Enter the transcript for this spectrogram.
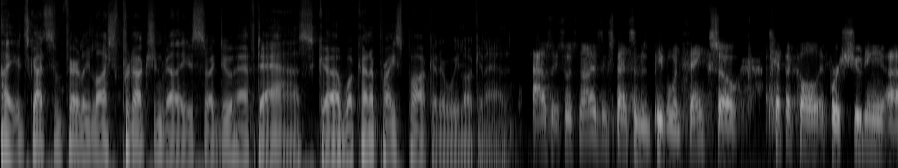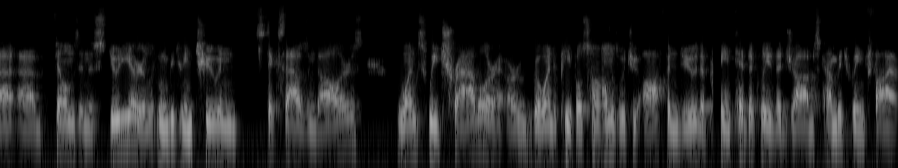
Uh, it's got some fairly lush production values, so I do have to ask, uh, what kind of price pocket are we looking at? Absolutely. So it's not as expensive as people would think. So typical, if we're shooting uh, uh films in the studio, you're looking between two and six thousand dollars once we travel or, or, go into people's homes, which we often do, the, I mean, typically the jobs come between five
